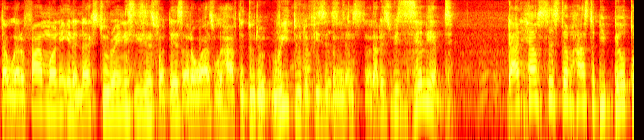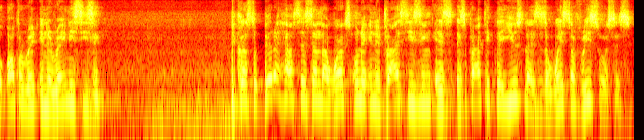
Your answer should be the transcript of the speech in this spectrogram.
that we got to find money in the next two rainy seasons for this, otherwise we'll have to do the, redo the feasibility study. That is resilient. That health system has to be built to operate in the rainy season. Because to build a health system that works only in the dry season is, is practically useless. It's a waste of resources.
